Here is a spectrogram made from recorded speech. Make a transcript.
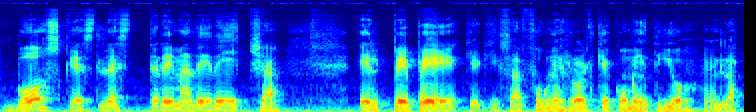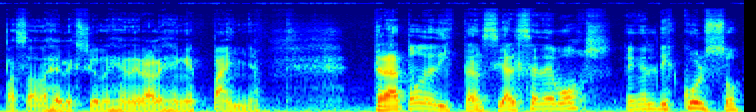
vos que es la extrema derecha, el PP, que quizás fue un error que cometió en las pasadas elecciones generales en España, trató de distanciarse de vos en el discurso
